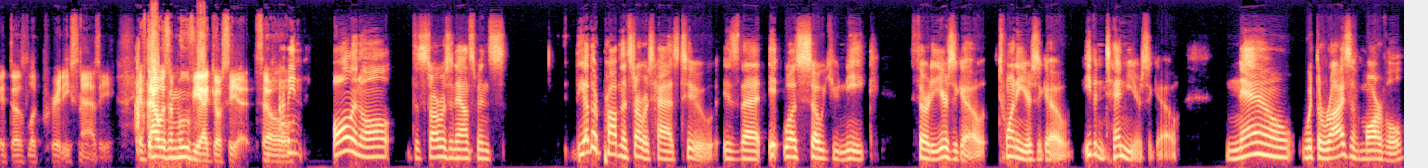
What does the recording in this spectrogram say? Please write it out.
it does look pretty snazzy. If that was a movie, I'd go see it. So I mean, all in all, the Star Wars announcements. The other problem that Star Wars has too is that it was so unique 30 years ago, 20 years ago, even 10 years ago. Now, with the rise of Marvel,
